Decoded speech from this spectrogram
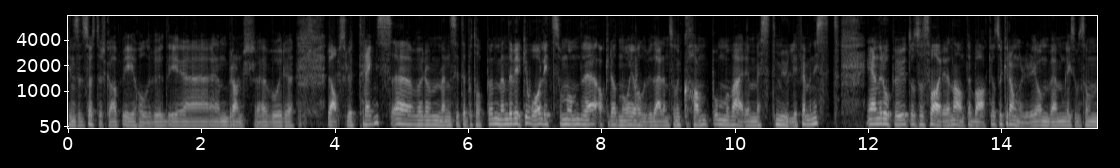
finnes et søsterskap i Hollywood i en bransje hvor det absolutt trengs, hvor menn sitter på toppen. Men det virker òg litt som om det akkurat nå i Hollywood er en sånn kamp om å være mest mulig feminist. En roper ut, og så svarer en annen tilbake, og så krangler de om hvem hvem liksom som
